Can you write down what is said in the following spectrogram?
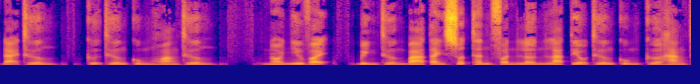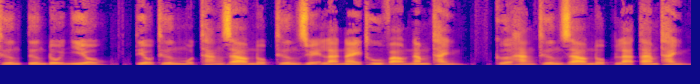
đại thương, cự thương cùng hoàng thương. Nói như vậy, bình thường bá tánh xuất thân phần lớn là tiểu thương cùng cửa hàng thương tương đối nhiều, tiểu thương một tháng giao nộp thương duệ là này thu vào năm thành, cửa hàng thương giao nộp là tam thành,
